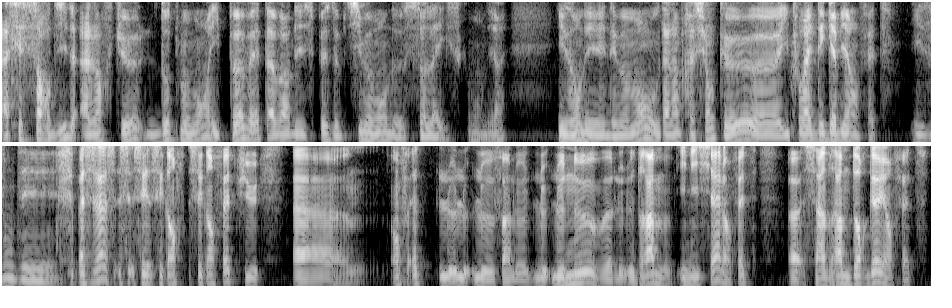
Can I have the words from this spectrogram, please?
assez sordide, alors que d'autres moments, ils peuvent être avoir des espèces de petits moments de solace, comme on dirait. Ils ont des, des moments où tu as l'impression que euh, ils pourraient être des gars bien en fait. Ils ont des. Bah c'est ça, c'est qu'en fait tu en fait le le enfin le, le, nœud le, le, drame initial en fait euh, c'est un drame d'orgueil en fait.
